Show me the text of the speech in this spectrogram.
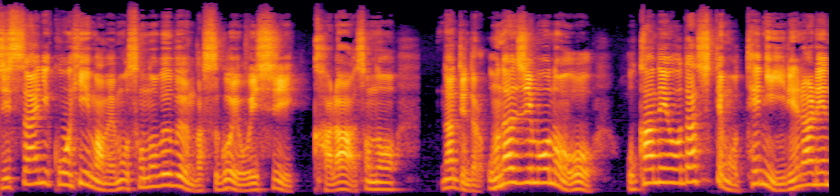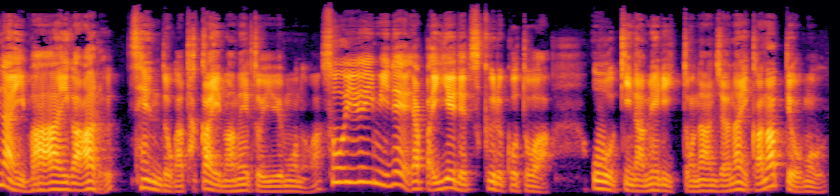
実際にコーヒー豆もその部分がすごい美味しいから、その、なんて言うんだろう、同じものをお金を出しても手に入れられない場合がある鮮度が高い豆というものは。そういう意味で、やっぱ家で作ることは大きなメリットなんじゃないかなって思う。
